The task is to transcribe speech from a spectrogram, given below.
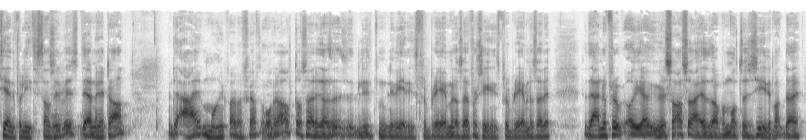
Tjener for lite, sannsynligvis. Det er noe helt annet. Men det er mangel på arbeidskraft overalt. Og så er det altså leveringsproblemer og så er det forsyningsproblemer. Og, så er det, det er noe, og I USA så er det da på en måte, så sier de at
